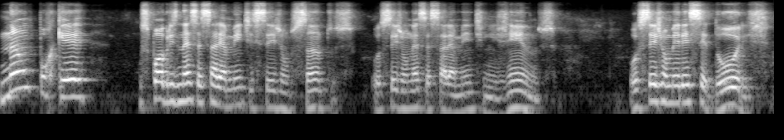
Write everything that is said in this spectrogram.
Não porque os pobres necessariamente sejam santos, ou sejam necessariamente ingênuos, ou sejam merecedores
